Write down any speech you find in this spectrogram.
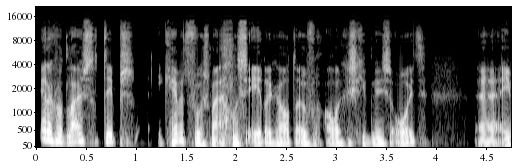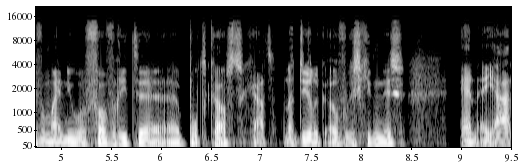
En nog wat luistertips. Ik heb het volgens mij al eens eerder gehad over alle geschiedenis ooit. een van mijn nieuwe favoriete podcasts gaat natuurlijk over geschiedenis. En eh, ja,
